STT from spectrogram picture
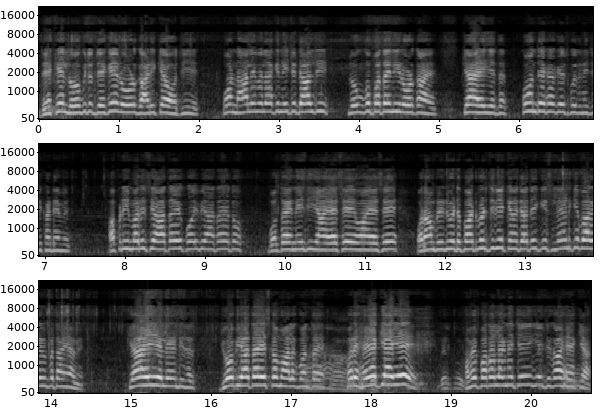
देखें, लोग भी तो देखें रोड गाड़ी क्या होती है। वो नाले में ला के नीचे डाल दी, लोगों को पता ही नहीं रोड कहाँ है, क्या है ये इधर। कौन देखा गया इसको नीचे खड़े में? अपनी मर्ज़ी से आता है, कोई भी आता है तो बोलता है, नहीं जी, यहाँ ऐसे, वहाँ ऐसे। और हम रेलवे डिपार्टमेंट से भी कहना चाहते हैं कि इस लैंड के बारे में बताएँ हमें। क्या है ये लैंड इधर? जो भी आता है इसका मालक बनता है। पर है क्या ये? हमें पता लगना चाहिए ये जगह है क्या।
